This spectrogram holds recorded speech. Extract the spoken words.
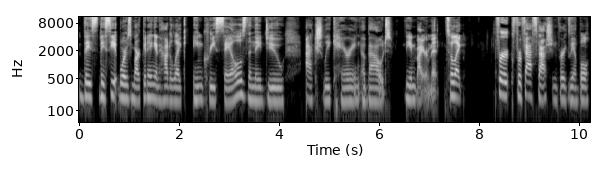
they they see it more as marketing and how to like increase sales than they do actually caring about the environment. So like for for fast fashion for example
